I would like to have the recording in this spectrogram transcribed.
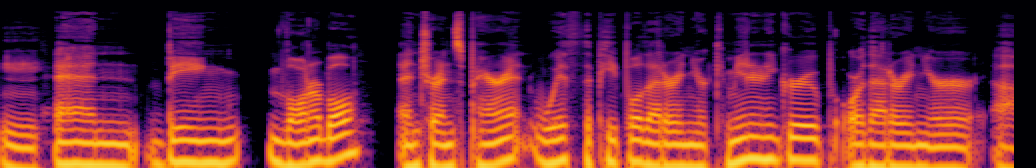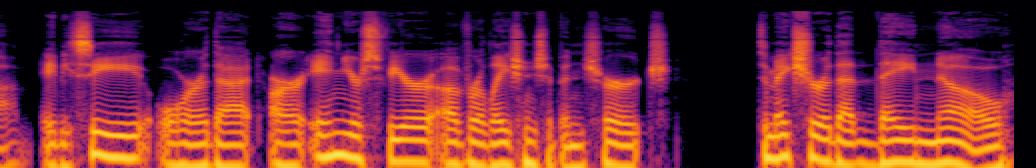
Mm, and being vulnerable and transparent with the people that are in your community group or that are in your um, ABC or that are in your sphere of relationship in church to make sure that they know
